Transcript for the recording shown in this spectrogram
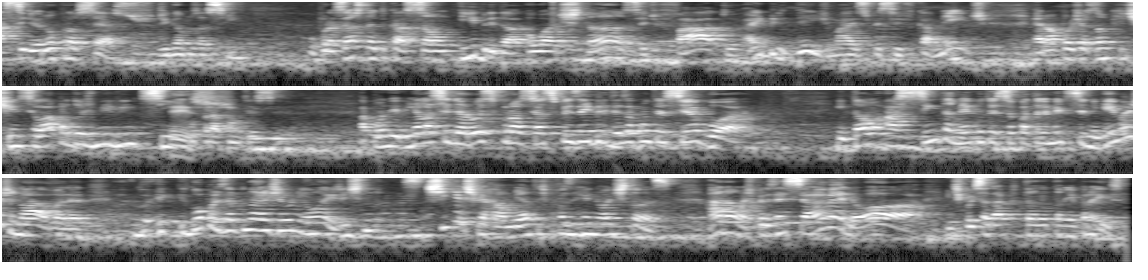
acelerou processos, digamos assim. O processo da educação híbrida ou à distância, de fato, a hibridez mais especificamente, era uma projeção que tinha-se lá para 2025 para acontecer. A pandemia ela acelerou esse processo e fez a hibridez acontecer agora. Então, assim também aconteceu com a telemedicina. Ninguém imaginava, né? Igual, por exemplo, nas reuniões. A gente tinha as ferramentas para fazer reunião à distância. Ah, não, mas presencial é melhor. A gente foi se adaptando também para isso.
